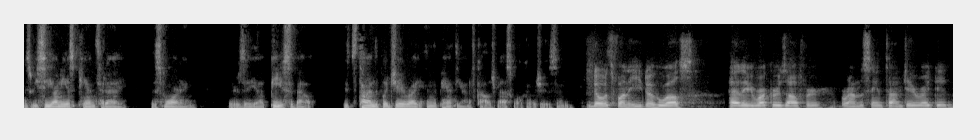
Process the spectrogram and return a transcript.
as we see on ESPN today, this morning, there's a, a uh, piece about it's time to put Jay Wright in the pantheon of college basketball coaches. And you know what's funny? You know who else had a Rutgers offer around the same time Jay Wright did?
